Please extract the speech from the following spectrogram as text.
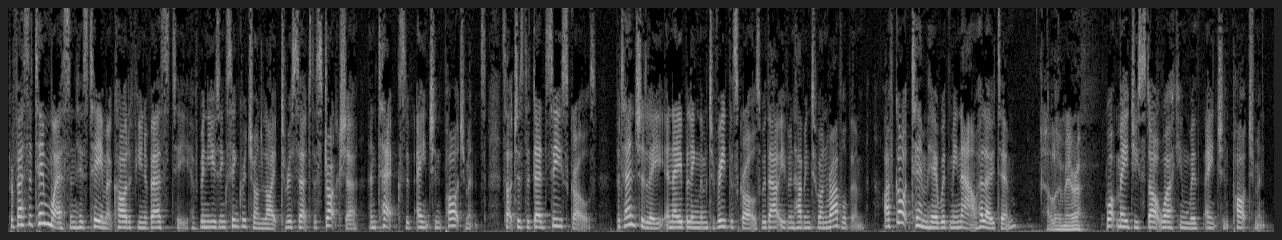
Professor Tim Wess and his team at Cardiff University have been using synchrotron light to research the structure and text of ancient parchments, such as the Dead Sea Scrolls, potentially enabling them to read the scrolls without even having to unravel them. I've got Tim here with me now. Hello, Tim. Hello, Meera. What made you start working with ancient parchments?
